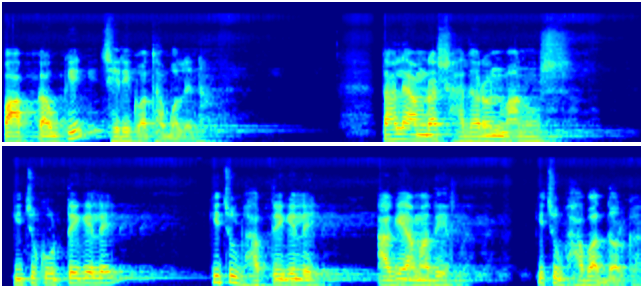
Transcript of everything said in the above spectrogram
পাপ কাউকে ছেড়ে কথা বলে না। তাহলে আমরা সাধারণ মানুষ, কিছু করতে গেলে, কিছু ভাবতে গেলে আগে আমাদের কিছু ভাবার দরকার।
